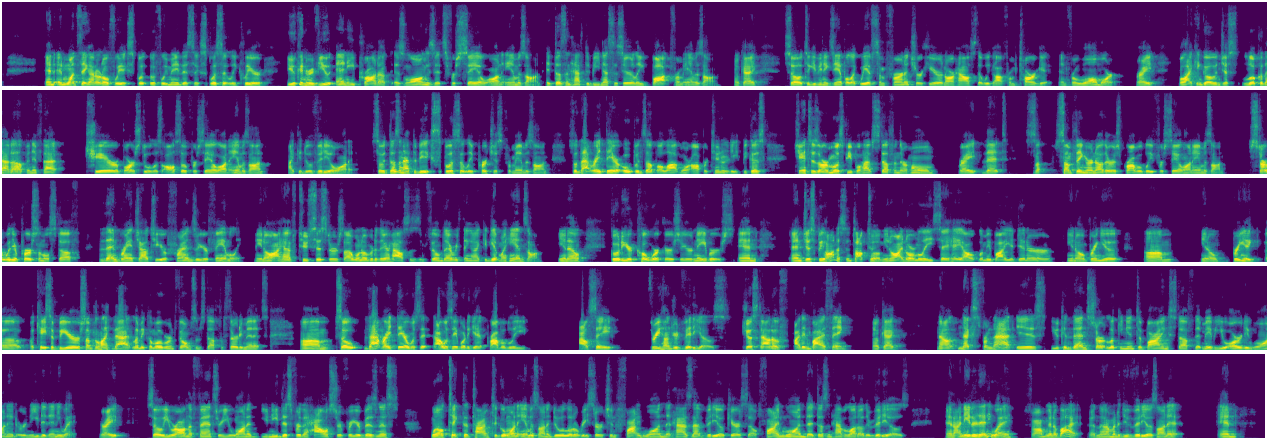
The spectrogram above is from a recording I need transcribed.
And and one thing I don't know if we expl- if we made this explicitly clear, you can review any product as long as it's for sale on Amazon. It doesn't have to be necessarily bought from Amazon. Okay. So to give you an example, like we have some furniture here in our house that we got from Target and from Walmart, right? Well, I can go and just look that up. And if that chair or bar stool is also for sale on Amazon, I can do a video on it. So it doesn't have to be explicitly purchased from Amazon. So that right there opens up a lot more opportunity because chances are most people have stuff in their home, right? That so, something or another is probably for sale on Amazon. Start with your personal stuff, then branch out to your friends or your family. You know, I have two sisters. I went over to their houses and filmed everything I could get my hands on. You know, go to your coworkers or your neighbors and and just be honest and talk to them. You know, I normally say, "Hey, I'll let me buy you dinner," or you know, bring you, um, you know, bring a uh, a case of beer or something like that. Let me come over and film some stuff for thirty minutes. Um, so that right there was that I was able to get probably, I'll say 300 videos just out of, I didn't buy a thing. Okay. Now, next from that is you can then start looking into buying stuff that maybe you already wanted or needed anyway. Right. So you were on the fence or you wanted, you need this for the house or for your business. Well, take the time to go on Amazon and do a little research and find one that has that video carousel. Find one that doesn't have a lot of other videos. And I need it anyway. So I'm going to buy it and then I'm going to do videos on it. And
